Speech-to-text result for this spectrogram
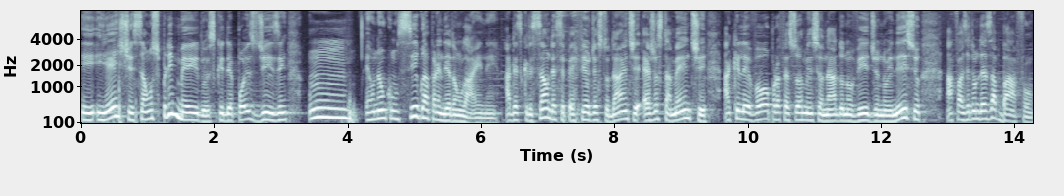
E, e estes são os primeiros que depois dizem: Hum, eu não consigo aprender online. A descrição desse perfil de estudante é justamente a que levou o professor mencionado no vídeo no início a fazer um desabafo,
